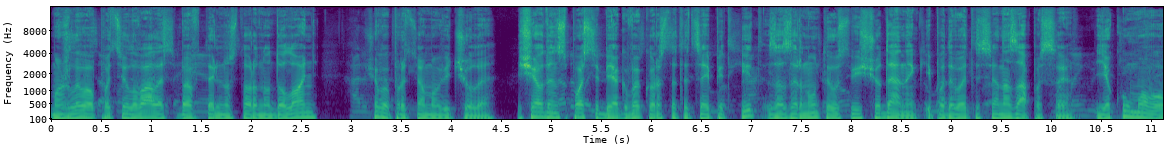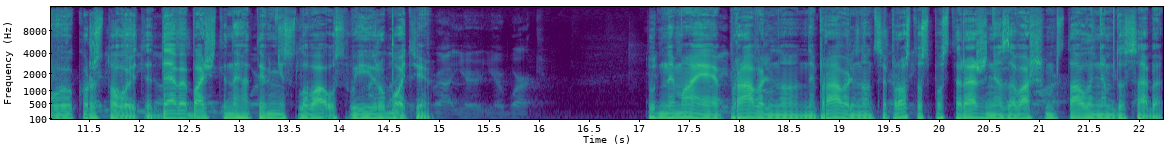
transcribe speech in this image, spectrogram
Можливо, поцілували себе в тильну сторону долонь. Що ви про цьому відчули? Ще один спосіб, як використати цей підхід, зазирнути у свій щоденник і подивитися на записи, яку мову ви використовуєте, де ви бачите негативні слова у своїй роботі. Тут немає правильно, неправильно, це просто спостереження за вашим ставленням до себе.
